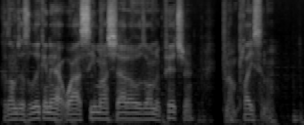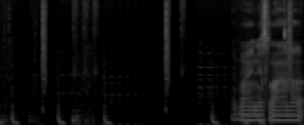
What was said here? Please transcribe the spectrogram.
Because i'm just looking at where i see my shadows on the picture and i'm placing them bring this line up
